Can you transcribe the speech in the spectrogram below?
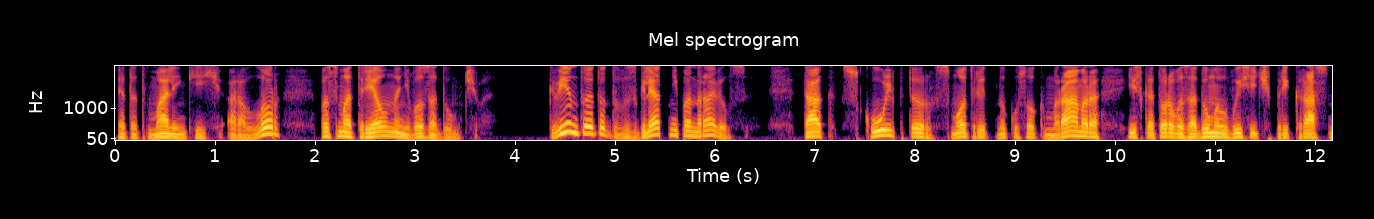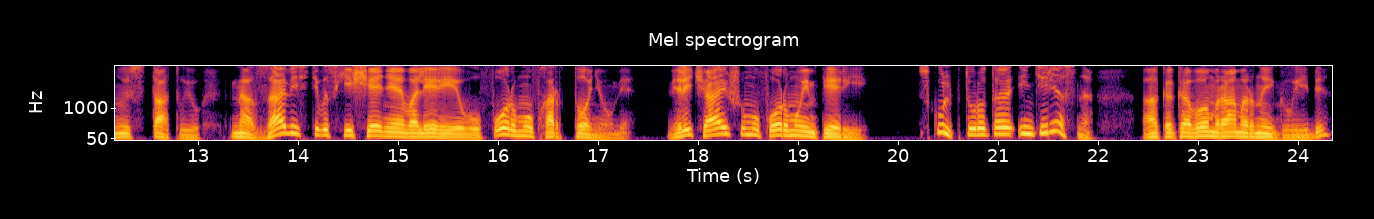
этот маленький ораллор, посмотрел на него задумчиво. Квинту этот взгляд не понравился. Так скульптор смотрит на кусок мрамора, из которого задумал высечь прекрасную статую, на зависть и восхищение Валериеву форму в Хартониуме, величайшему форму империи. Скульптура-то интересна, а каково мраморной глыбе?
